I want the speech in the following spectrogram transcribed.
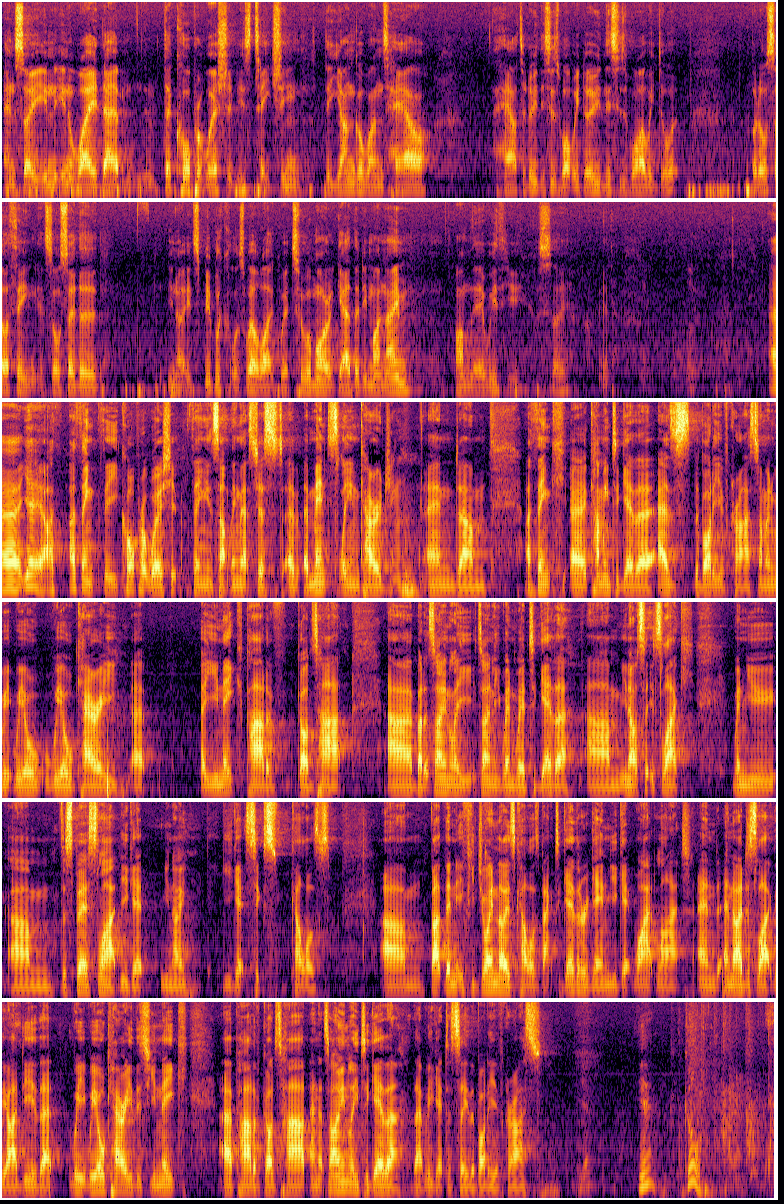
And so, in, in a way, that the corporate worship is teaching the younger ones how, how to do. This is what we do. This is why we do it. But also, I think it's also the you know, it's biblical as well. Like where two or more are gathered in my name, I'm there with you. So. Uh, yeah, I, I, think the corporate worship thing is something that's just uh, immensely encouraging. And um, I think uh, coming together as the body of Christ, I mean, we, we, all, we all carry a, a unique part of God's heart. Uh, but it's only, it's only when we're together. Um, you know, it's, it's like when you um, disperse light, you get, you know, you get six colours. Um, but then if you join those colours back together again, you get white light. And, and I just like the idea that we, we all carry this unique uh, part of God's heart, and it's only together that we get to see the body of Christ. Yeah, yeah. cool.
